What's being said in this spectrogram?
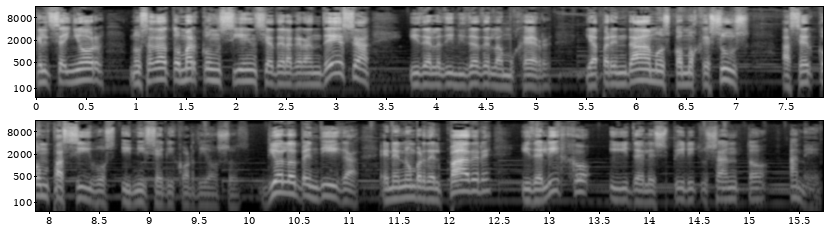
que el Señor nos haga tomar conciencia de la grandeza y de la dignidad de la mujer y aprendamos como Jesús a ser compasivos y misericordiosos. Dios los bendiga en el nombre del Padre y del Hijo y del Espíritu Santo. Amén.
